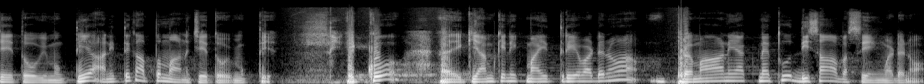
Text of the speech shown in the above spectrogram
චේතෝ විමුක්තිය අනිත් එක අපමාන චේතෝ විමුක්තිය. එක්කෝ යම් කෙනෙක් මෛත්‍රිය වඩනවා ප්‍රමාණයක් නැතුව දිසා වශයෙන් වඩනවා.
